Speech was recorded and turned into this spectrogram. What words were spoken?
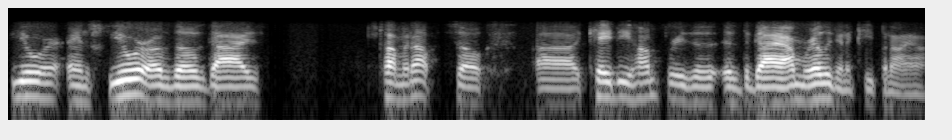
fewer and fewer of those guys coming up. So uh, KD Humphries is, is the guy I'm really going to keep an eye on.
